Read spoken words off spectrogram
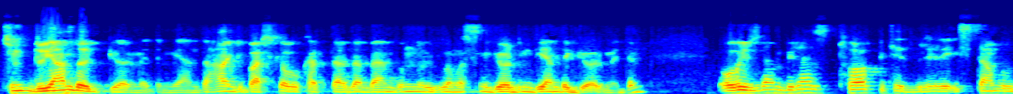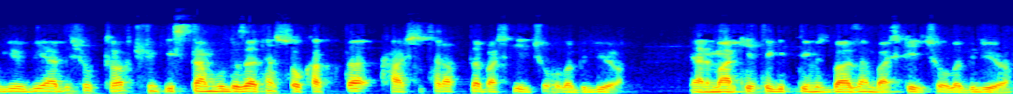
kim duyan da görmedim yani. Daha önce başka avukatlardan ben bunun uygulamasını gördüm diyen de görmedim. O yüzden biraz tuhaf bir tedbir. Hele İstanbul gibi bir yerde çok tuhaf. Çünkü İstanbul'da zaten sokakta karşı tarafta başka ilçe olabiliyor. Yani markete gittiğimiz bazen başka ilçe olabiliyor.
